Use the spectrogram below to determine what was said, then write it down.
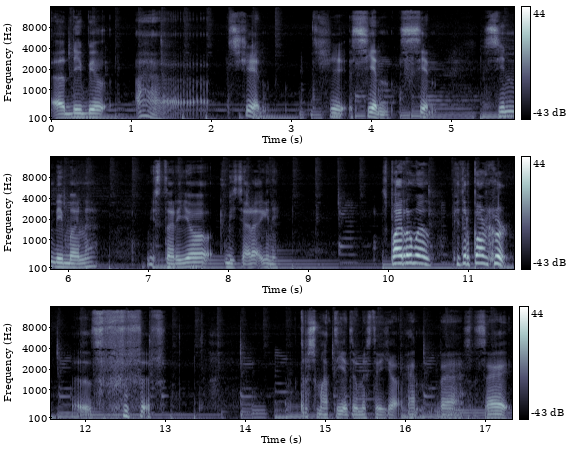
uh, di bil ah scene scene scene scene di mana Misterio bicara gini Spider-Man Peter Parker. Terus mati itu Mysterio kan. Udah selesai.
